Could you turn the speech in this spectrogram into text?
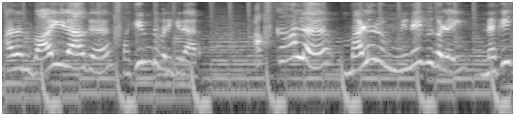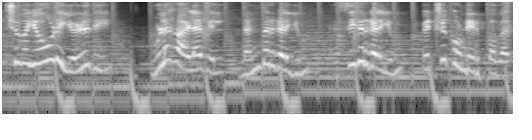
அதன் வாயிலாக பகிர்ந்து வருகிறார். அக்கால மலரும் நினைவுகளை நகைச்சுவையோடு எழுதி உலக அளவில் நண்பர்களையும் ரசிகர்களையும் பெற்றுக் கொண்டிருப்பவர்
